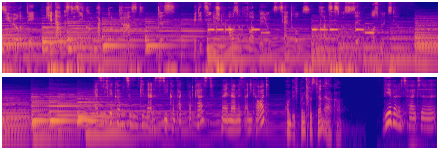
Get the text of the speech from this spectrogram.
Sie hören den Kinderanästhesie-Kompakt-Podcast des Medizinischen Aus- und Fortbildungszentrums Franziskus Sim aus Münster. Herzlich willkommen zum Kinderanästhesie-Kompakt-Podcast. Mein Name ist Annika Rott. Und ich bin Christian Erker. Wir wollen uns heute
